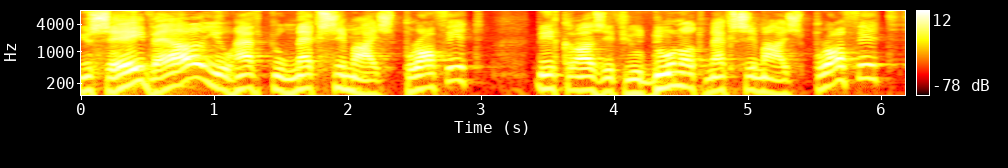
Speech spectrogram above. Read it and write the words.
You say, well, you have to maximize profit because if you do not maximize profit,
